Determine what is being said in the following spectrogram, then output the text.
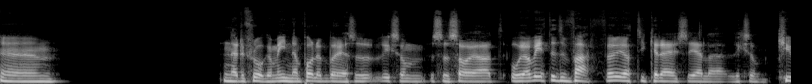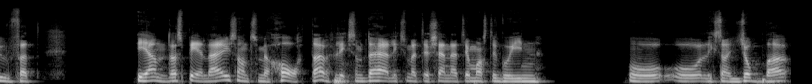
um, när du frågade mig innan podden började så, liksom, så sa jag att, och jag vet inte varför jag tycker det här är så jävla liksom, kul för att i andra spel, det här är ju sånt som jag hatar. Liksom, det här liksom att jag känner att jag måste gå in och, och liksom jobba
